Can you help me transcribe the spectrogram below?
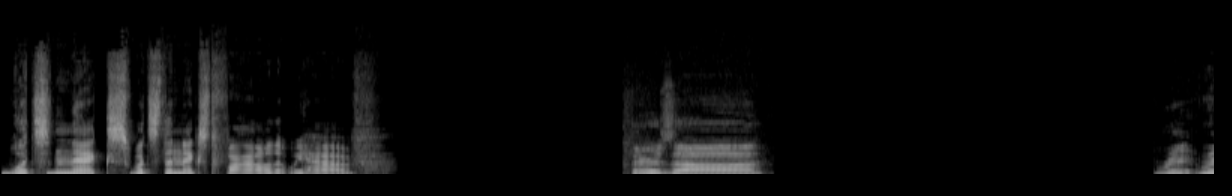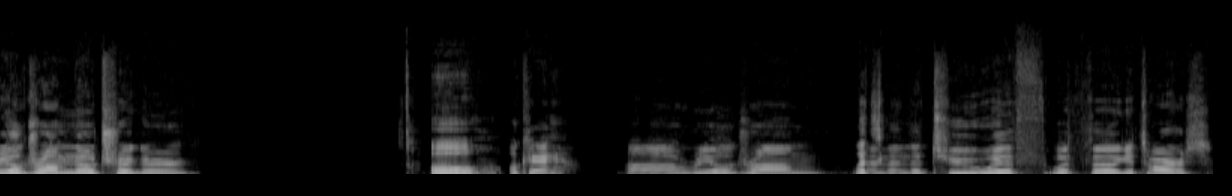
what's next? What's the next file that we have? There's a re- real drum, no trigger. Oh, okay. Uh, real drum, Let's, and then the two with with the guitars.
